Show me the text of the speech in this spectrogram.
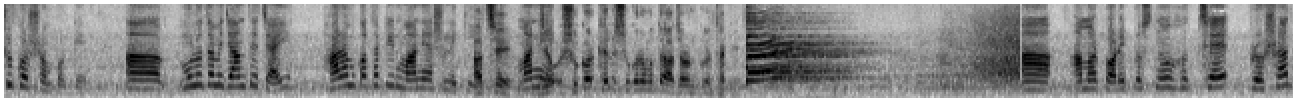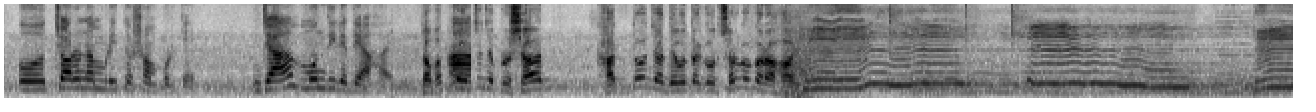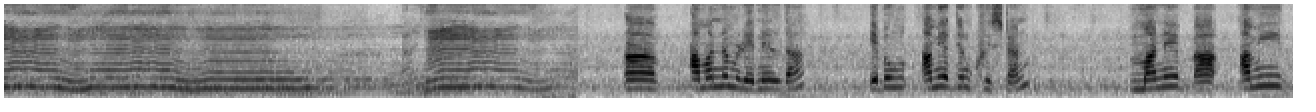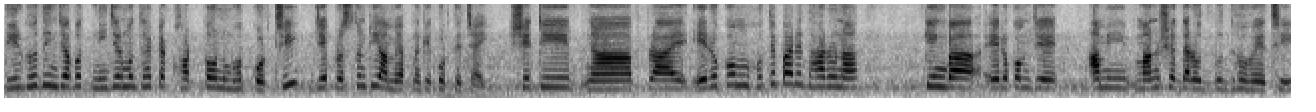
শুকর সম্পর্কে। মূলত আমি জানতে চাই হারাম কথাটির মানে আসলে কি? আছে। মানে? শুকর খেলে শুকরের মতো আচরণ করে থাকে। আমার পরের প্রশ্ন হচ্ছে প্রসাদ ও চরণামৃত সম্পর্কে যা মন্দিরে দেয়া হয়। তফাৎটা হচ্ছে যে প্রসাদ খাদ্য যা দেবতাকে উৎসর্গ করা হয়। আমার নাম রেনেলদা এবং আমি একজন খ্রিস্টান। মানে আমি দীর্ঘদিন যাবৎ নিজের মধ্যে একটা খটকা অনুভব করছি যে প্রশ্নটি আমি আপনাকে করতে চাই। সেটি প্রায় এরকম হতে পারে ধারণা কিংবা এরকম যে আমি মানুষের দ্বারা উদ্বুদ্ধ হয়েছি।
